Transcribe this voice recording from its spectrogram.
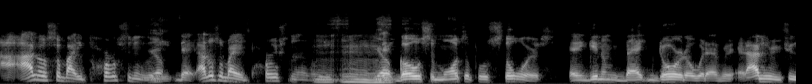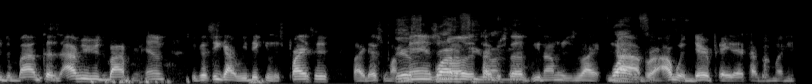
I, I know somebody personally that I know somebody personally Mm-mm. that Yep. goes to multiple stores and get them back doored or whatever. And I just refuse to buy because I refuse to buy from him because he got ridiculous prices. Like that's my There's man's and all that type of stuff. know. You know, I'm just like, Quite nah, bro. I wouldn't dare pay that type of money.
